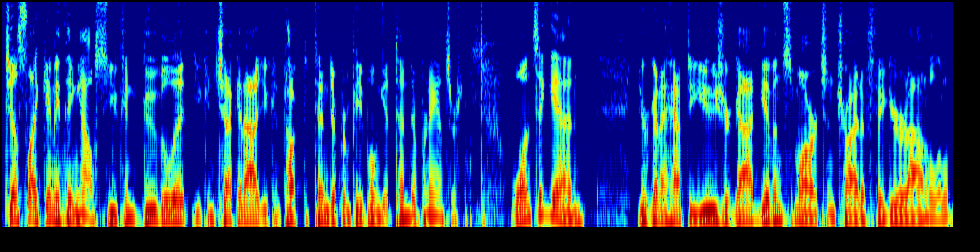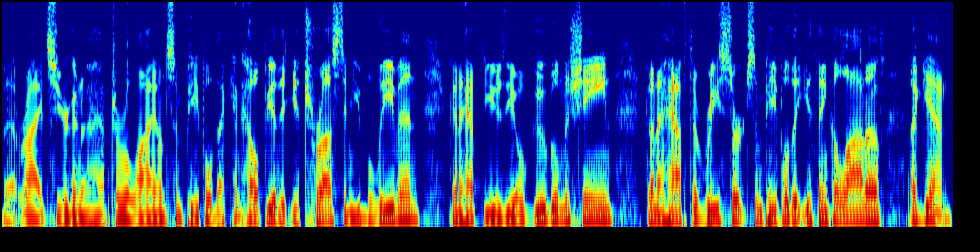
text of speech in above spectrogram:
Just like anything else, you can Google it, you can check it out, you can talk to 10 different people and get 10 different answers. Once again, you're going to have to use your God given smarts and try to figure it out a little bit, right? So you're going to have to rely on some people that can help you that you trust and you believe in. Going to have to use the old Google machine. Going to have to research some people that you think a lot of. Again,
